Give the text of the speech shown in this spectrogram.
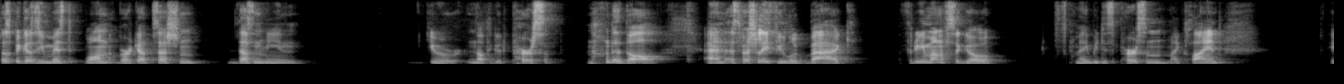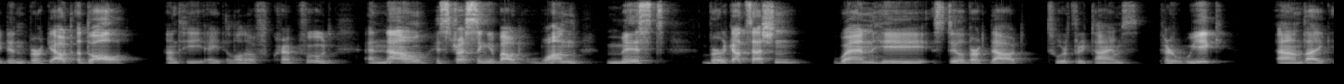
Just because you missed one workout session doesn't mean you're not a good person. Not at all. And especially if you look back three months ago, maybe this person, my client, he didn't work out at all and he ate a lot of crap food. And now he's stressing about one missed workout session when he still worked out two or three times per week and like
